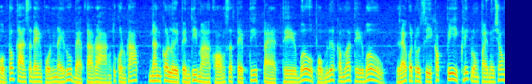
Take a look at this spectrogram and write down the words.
ผมต้องการแสดงผลในรูปแบบตารางทุกคนครับ นั่นก็เลยเป็นที่มาของสเต็ปที่ 8 Table ผมเลือกคำว่า Table แล้ว Ctrl C Copy คลิกลงไปในช่อง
